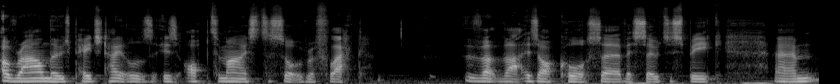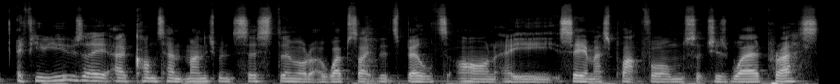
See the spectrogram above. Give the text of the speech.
around those page titles is optimized to sort of reflect that that is our core service, so to speak. Um, if you use a, a content management system or a website that's built on a CMS platform such as WordPress,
